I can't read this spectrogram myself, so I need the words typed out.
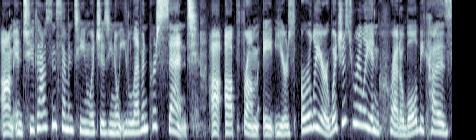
um, in 2017, which is, you know, 11% uh, up from eight years earlier, which is really incredible because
